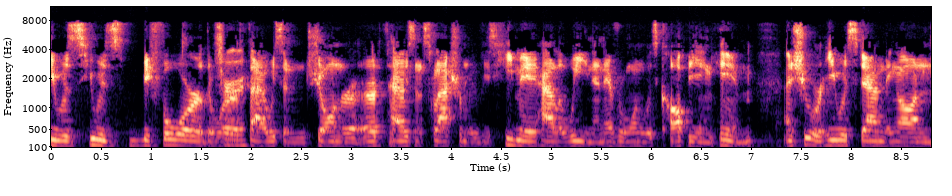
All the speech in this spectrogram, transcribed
he was he was before there Sure. were a thousand genre or a thousand slasher movies. He made Halloween, and everyone was copying him. And sure, he was standing on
